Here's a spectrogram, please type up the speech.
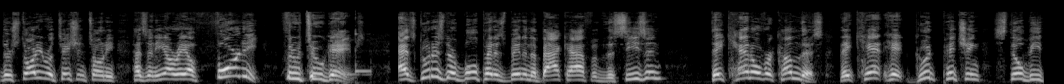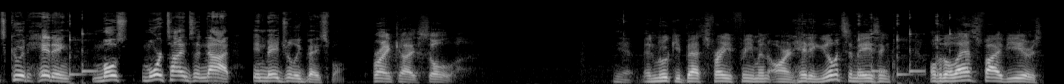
their starting rotation, Tony, has an ERA of 40 through two games. As good as their bullpen has been in the back half of the season, they can't overcome this. They can't hit. Good pitching still beats good hitting most more times than not in Major League Baseball. Frank Isola. Yeah, and Mookie Betts, Freddie Freeman aren't hitting. You know what's amazing? Over the last five years,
